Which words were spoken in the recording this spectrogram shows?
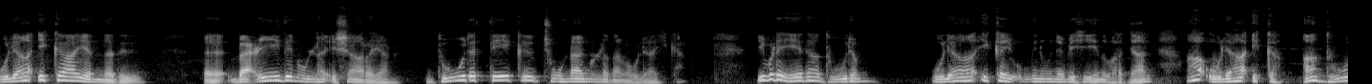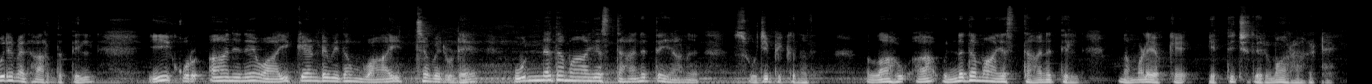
ഉലായിക്ക എന്നത് ബഈദിനുള്ള ഇഷാറയാണ്. ദൂരത്തേക്ക് ചൂണ്ടാനുള്ളതാണ് ഉലായിക്ക ഇവിടെ ഏതാ ദൂരം? ഉലായിക്ക യുമിനൂന ബിഹി എന്ന് പറഞ്ഞാൽ ആ ഉലായിക്ക ആ ദൂരം യഥാർത്ഥത്തിൽ ഈ ഖുർആാനിനെ വായിക്കേണ്ട വിധം വായിച്ചവരുടെ ഉന്നതമായ സ്ഥാനത്തെയാണ് സൂചിപ്പിക്കുന്നത്. അള്ളാഹു ആ ഉന്നതമായ സ്ഥാനത്തിൽ നമ്മളെയൊക്കെ എത്തിച്ചു തരുമാറാകട്ടെ.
